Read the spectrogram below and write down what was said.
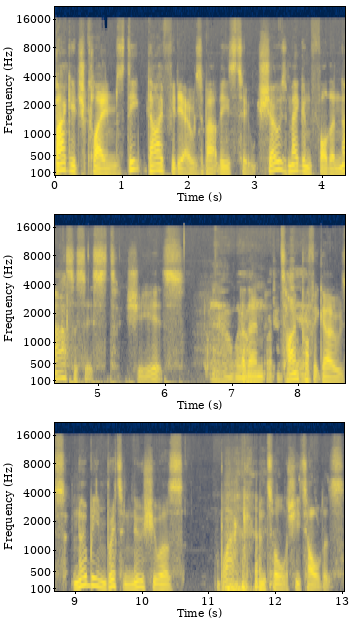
baggage claims. Deep dive videos about these two. Shows Meghan for the narcissist she is. Oh, well, and then Time care. Profit goes. Nobody in Britain knew she was black until she told us.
